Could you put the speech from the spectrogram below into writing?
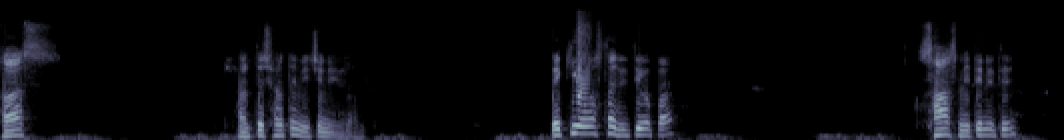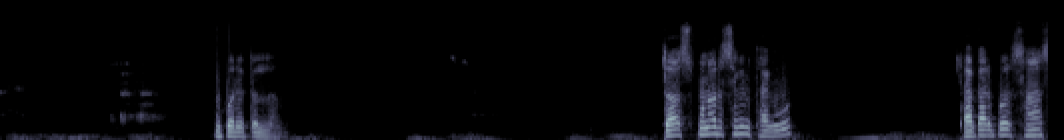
শ্বাস ছাড়তে ছাড়তে নিচে নিয়ে এলাম। একই অবস্থা দ্বিতীয় পা? শ্বাস নিতে নিতে উপরে তুললাম। দশ পনেরো সেকেন্ড থাকব। থাকার পর শ্বাস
